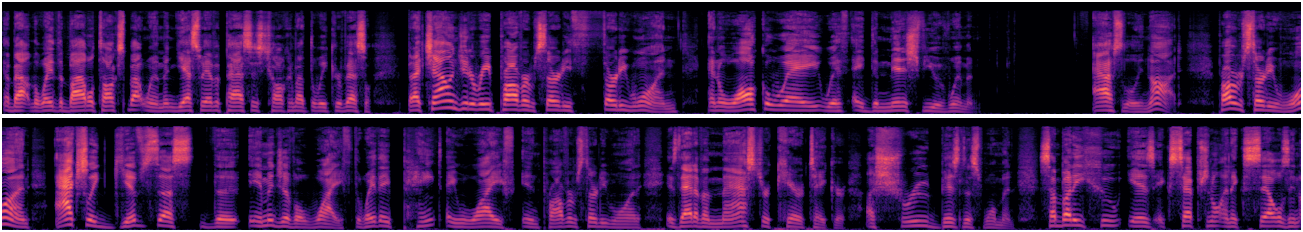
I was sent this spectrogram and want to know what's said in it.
about the way the Bible talks about women, yes, we have a passage talking about the weaker vessel, but I challenge you to read Proverbs 30, 31 and walk away with a diminished view of women. Absolutely not. Proverbs 31 actually gives us the image of a wife. The way they paint a wife in Proverbs 31 is that of a master caretaker, a shrewd businesswoman, somebody who is exceptional and excels in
